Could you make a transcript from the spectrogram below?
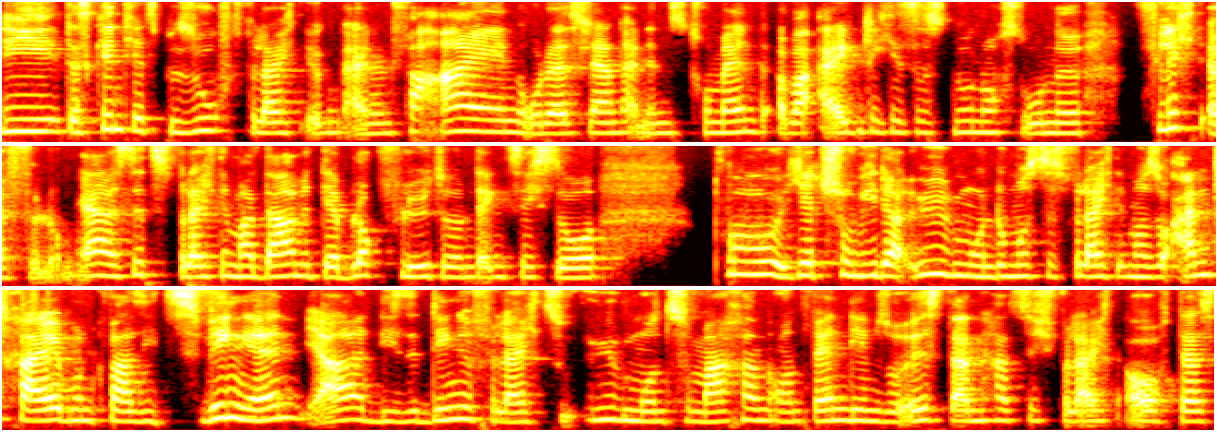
die das Kind jetzt besucht, vielleicht irgendeinen Verein oder es lernt ein Instrument, aber eigentlich ist es nur noch so eine Pflichterfüllung. Ja, es sitzt vielleicht immer da mit der Blockflöte und denkt sich so, puh, jetzt schon wieder üben und du musst es vielleicht immer so antreiben und quasi zwingen, ja, diese Dinge vielleicht zu üben und zu machen. Und wenn dem so ist, dann hat sich vielleicht auch das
